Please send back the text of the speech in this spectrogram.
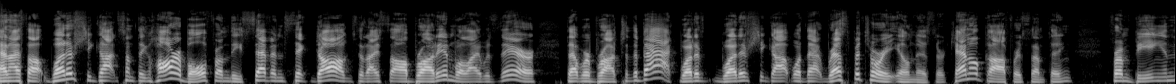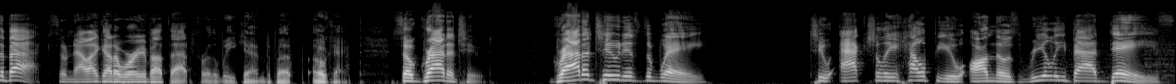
And I thought, what if she got something horrible from the seven sick dogs that I saw brought in while I was there that were brought to the back? What if what if she got what that respiratory illness or kennel cough or something from being in the back? So now I got to worry about that for the weekend, but okay. So gratitude. Gratitude is the way to actually help you on those really bad days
